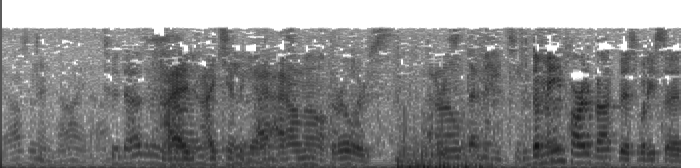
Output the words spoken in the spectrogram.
2009. Huh? 2009. I I can't think I- I don't know. thrillers. I don't know that many teen. The main part about this, what he says,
